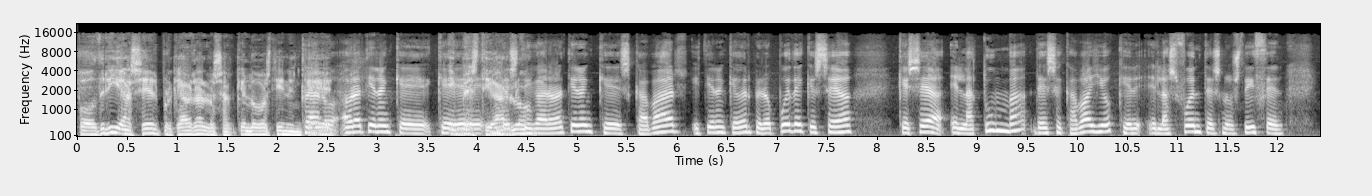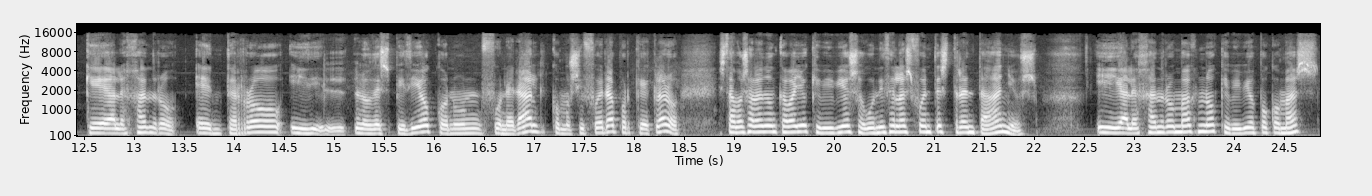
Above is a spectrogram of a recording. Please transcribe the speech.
podría ser, porque ahora los arqueólogos tienen Claro, que ahora tienen que, que investigarlo. investigar, ahora tienen que excavar y tienen que ver, pero puede que sea que sea en la tumba de ese caballo que las fuentes nos dicen que Alejandro enterró y lo despidió con un funeral, como si fuera, porque claro, estamos hablando de un caballo que vivió, según dicen las fuentes, 30 años. Y Alejandro Magno, que vivió poco más,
